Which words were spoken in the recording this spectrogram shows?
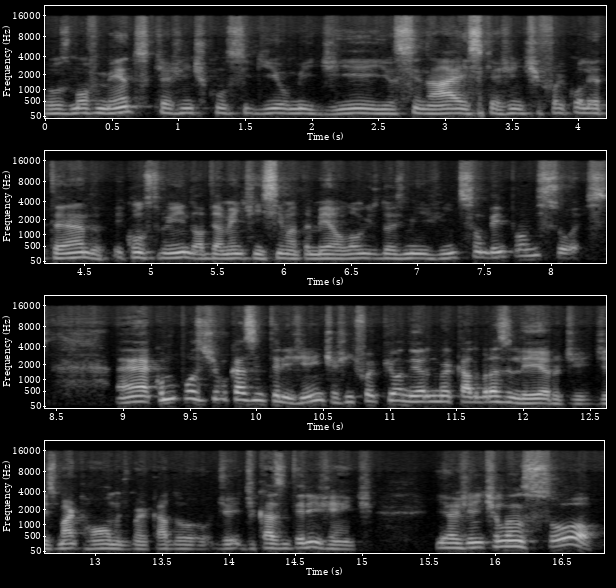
Os movimentos que a gente conseguiu medir e os sinais que a gente foi coletando e construindo, obviamente, em cima também ao longo de 2020, são bem promissores. É, como positivo casa inteligente, a gente foi pioneiro no mercado brasileiro de, de smart home, de mercado de, de, casa inteligente. E a gente lançou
